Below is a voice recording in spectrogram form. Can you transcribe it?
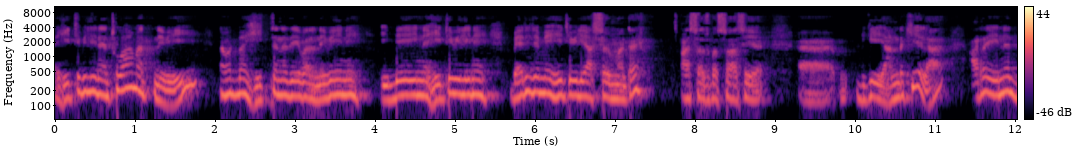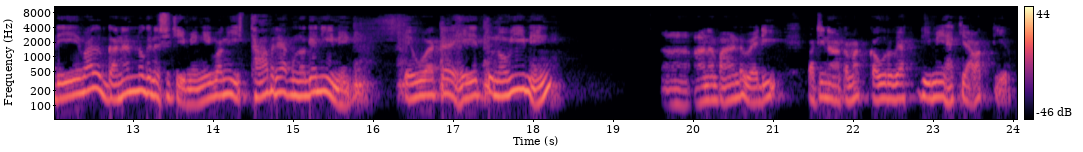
හිතවිලි නැතුවමත් නෙවෙයි. නමුත් මම හිතන දේවල් නෙවෙයිනේ. ඉබේ ඉන්න හිතවිලිනේ. බැරිද මේ හිතවිලි අස්සව මට ආස්වාද ප්‍රසවාසය දිගේ යන්න කියලා අර එන දේවල් ගණන් නොගෙන සිටීමෙන් ඒ වගේ ස්ථාවරයක් නොගැනීමෙන් එව්වට හේතු නොවීමෙන් ආනාපානට වැඩි වටිනාකමක් කෞරවයක් දීමේ හැකියාවක් තියෙනවා.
